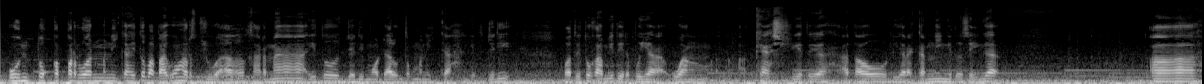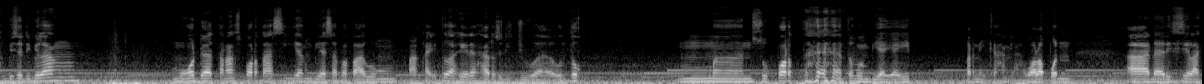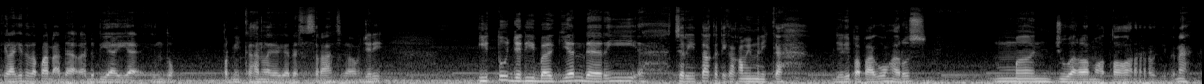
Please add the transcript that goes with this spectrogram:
untuk keperluan menikah itu Papa Agung harus jual karena itu jadi modal untuk menikah gitu. Jadi waktu itu kami tidak punya uang cash gitu ya atau di rekening gitu sehingga uh, bisa dibilang moda transportasi yang biasa Papa Agung pakai itu akhirnya harus dijual untuk mensupport atau membiayai pernikahan lah. Walaupun uh, dari sisi laki-laki tetap ada ada biaya untuk pernikahan lah ada seserahan segala macam. Jadi itu jadi bagian dari cerita ketika kami menikah. Jadi Papa Agung harus menjual motor gitu. Nah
